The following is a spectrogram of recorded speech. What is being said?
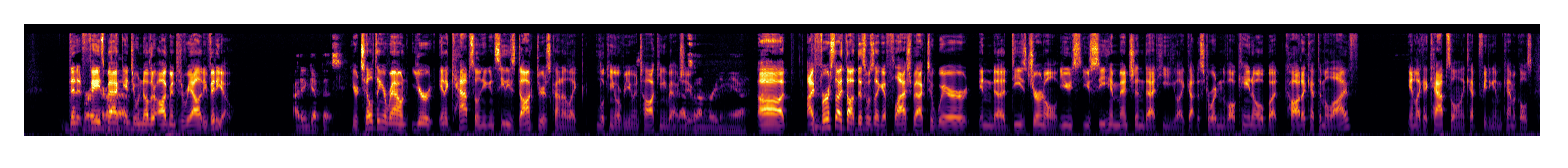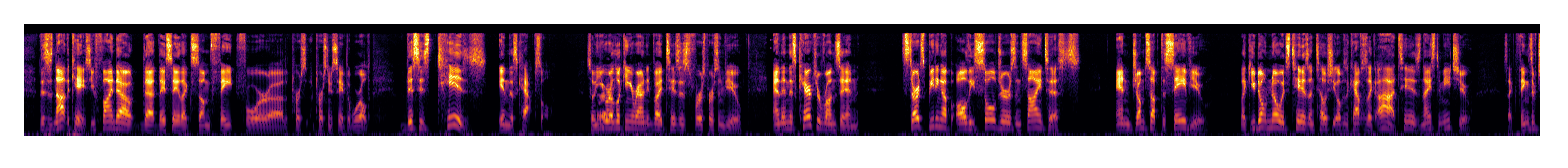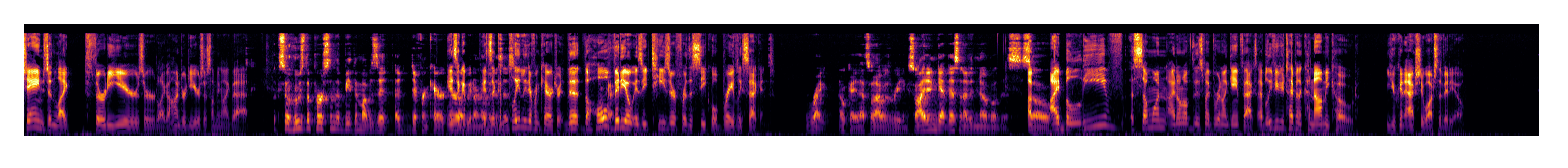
Then it Right, fades back that. into another augmented reality video. I didn't get this. You're tilting around. You're in a capsule, and you can see these doctors kind of like looking over you and talking about That's you. That's what I'm reading. Yeah. Uh, I first I thought this was like a flashback to where in uh, Dee's journal you you see him mention that he like got destroyed in the volcano, but Kata kept him alive in like a capsule and they kept feeding him chemicals. This is not the case. You find out that they say like some fate for uh, the person person who saved the world. This is Tiz in this capsule. So you are looking around by Tiz's first person view, and then this character runs in, starts beating up all these soldiers and scientists, and jumps up to save you. Like you don't know it's Tiz until she opens the capsule. It's like, ah, Tiz, nice to meet you. It's like things have changed in like 30 years or like 100 years or something like that. So who's the person that beat them up? Is it a different character? It's like a, we don't know it's a this is? completely different character. The the whole Okay. video is a teaser for the sequel, Bravely Second. Right. Okay, that's what I was reading. So I didn't get this, and I didn't know about this. So I believe someone I don't know if this might be written on GameFAQs. I believe if you type in the Konami code, you can actually watch the video.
